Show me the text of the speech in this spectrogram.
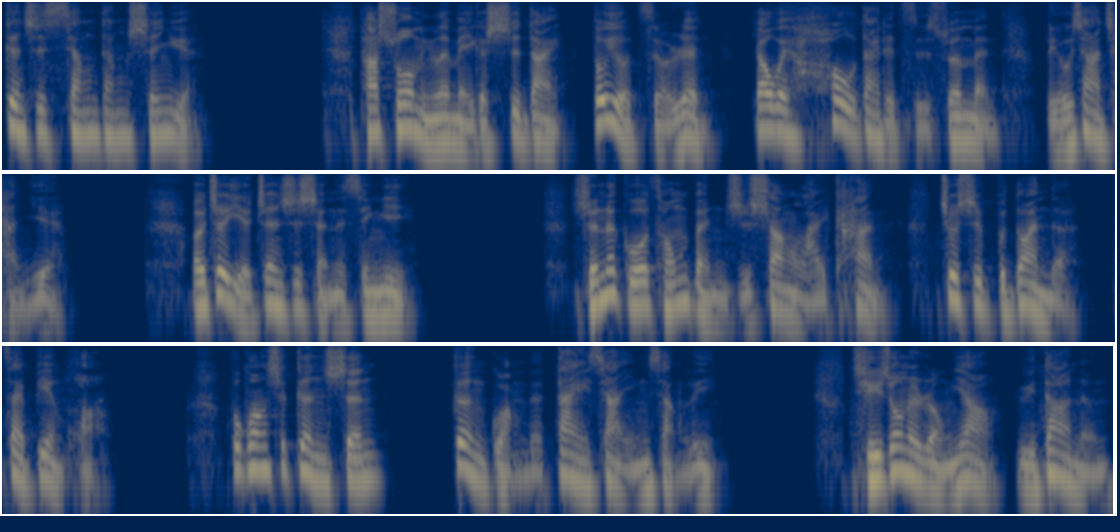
更是相当深远。他说明了每个世代都有责任。要为后代的子孙们留下产业，而这也正是神的心意。神的国从本质上来看，就是不断的在变化，不光是更深、更广的带下影响力，其中的荣耀与大能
